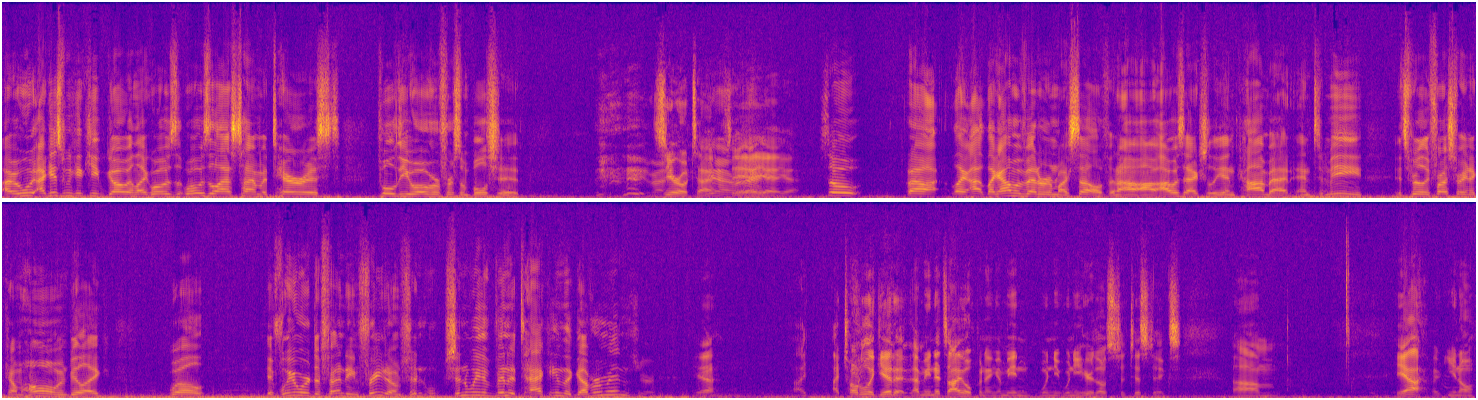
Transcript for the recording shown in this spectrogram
I, I guess we could keep going. Like, what was what was the last time a terrorist pulled you over for some bullshit? Zero times. Yeah, Yeah, right. yeah, yeah. So, uh, like, I, like I'm a veteran myself, and I, I, I was actually in combat, and to me, it's really frustrating to come home and be like, well, if we were defending freedom, shouldn't shouldn't we have been attacking the government? Sure. Yeah. I, I totally get it. I mean, it's eye opening. I mean, when you when you hear those statistics, um, yeah, you know,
